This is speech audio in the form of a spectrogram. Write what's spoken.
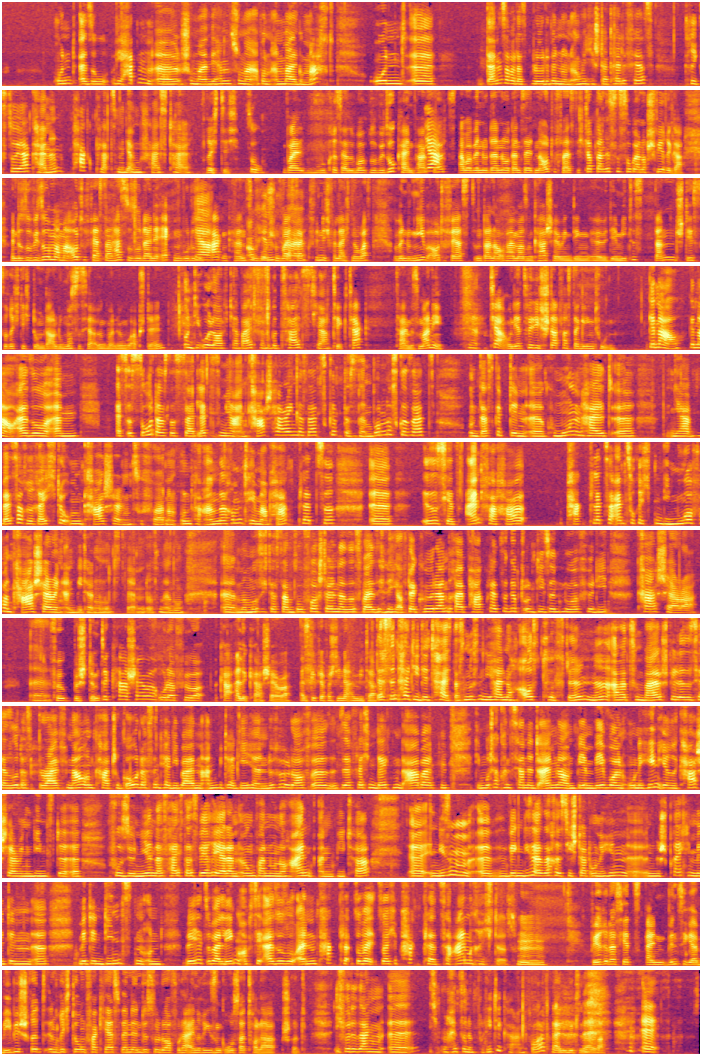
Und also wir hatten äh, schon mal, wir haben es schon mal ab und an mal gemacht. Und äh, dann ist aber das Blöde, wenn du in irgendwelche Stadtteile fährst, kriegst du ja keinen Parkplatz mit Ja. dem Scheißteil. Richtig. So. Weil du kriegst ja sowieso keinen Parkplatz. Aber wenn du dann nur ganz selten Auto fährst, ich glaube, dann ist es sogar noch schwieriger. Wenn du sowieso immer mal Auto fährst, dann hast du so deine Ecken, wo du Ja, so parken kannst und wo du schon weißt, Fall. da finde ich vielleicht noch was. Aber wenn du nie Auto fährst und dann auf einmal so ein Carsharing-Ding äh, dir mietest, dann stehst du richtig dumm da und du musst es ja irgendwann irgendwo abstellen. Und die Uhr läuft ja weiter, du bezahlst ja. Tick-Tack, Time is Money. Ja. Tja, und jetzt will die Stadt was dagegen tun. Genau, genau. Also ähm, es ist so, dass es seit letztem Jahr ein Carsharing-Gesetz gibt. Das ist ein Bundesgesetz und das gibt den äh, Kommunen halt äh, ja, bessere Rechte, um Carsharing zu fördern. Unter anderem Thema Parkplätze äh, ist es jetzt einfacher, Parkplätze einzurichten, die nur von Carsharing-Anbietern genutzt werden dürfen. Also äh, man muss sich das dann so vorstellen, dass es, weiß ich nicht, auf der Ködern drei Parkplätze gibt und die sind nur für die Carsharer. Äh, Für bestimmte Carsharer oder für Car alle Carsharer? Also es gibt ja verschiedene Anbieter. Das sind halt die Details, das müssen die halt noch austüfteln. Ne? Aber zum Beispiel ist es ja so, dass Drive Now und Car2Go, das sind ja die beiden Anbieter, die hier in Düsseldorf äh, sehr flächendeckend arbeiten. Die Mutterkonzerne Daimler und BMW wollen ohnehin ihre Carsharing-Dienste äh, fusionieren. Das heißt, das wäre ja dann irgendwann nur noch ein Anbieter. Äh, in diesem, äh, wegen dieser Sache ist die Stadt ohnehin äh, in Gesprächen mit den, mit den Diensten und will jetzt überlegen, ob sie also so einen Parkplatz, so, solche Parkplätze einrichtet. Mhm. Wäre das jetzt ein winziger Babyschritt in Richtung Verkehrswende in Düsseldorf oder ein riesengroßer, toller Schritt? Ich würde sagen, äh, ich mache jetzt so eine Politikerantwort. Nein, liebe Laura. Äh,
